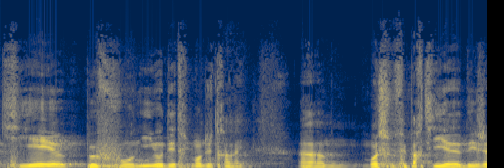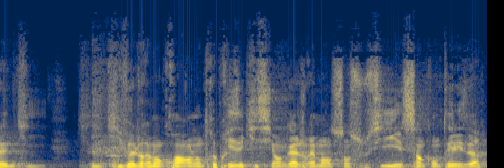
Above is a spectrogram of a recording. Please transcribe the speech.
qui est peu fournie au détriment du travail moi, je fais partie euh, des jeunes qui, qui, veulent vraiment croire en l'entreprise et qui s'y engagent vraiment sans souci et sans compter les heures.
